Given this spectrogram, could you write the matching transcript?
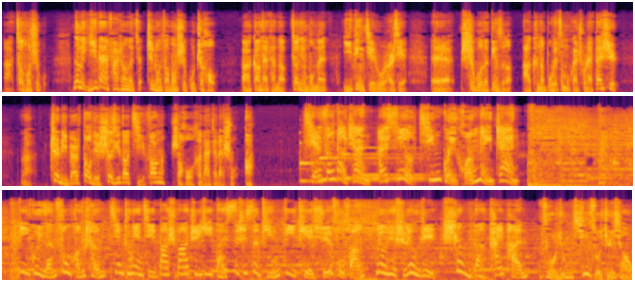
啊交通事故。那么一旦发生了这这种交通事故之后，啊，刚才谈到交警部门一定介入了，而且，呃，事故的定责啊，可能不会这么快出来。但是，啊，这里边到底涉及到几方啊？稍后我和大家来说啊。前方到站 S 六轻轨黄梅站。碧桂园凤凰城建筑面积八十八至一百四十四平地铁学府房，六月十六日盛大开盘。坐拥七所学校、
